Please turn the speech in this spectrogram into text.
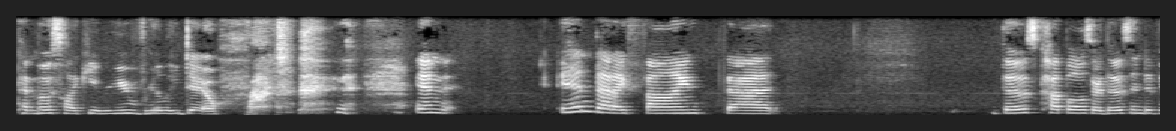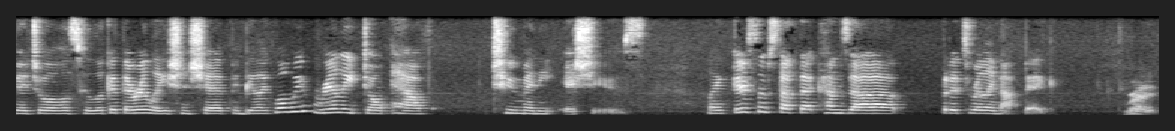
that most likely you really do. right, and in that I find that those couples or those individuals who look at their relationship and be like, well, we really don't have too many issues. Like, there's some stuff that comes up, but it's really not big. right,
